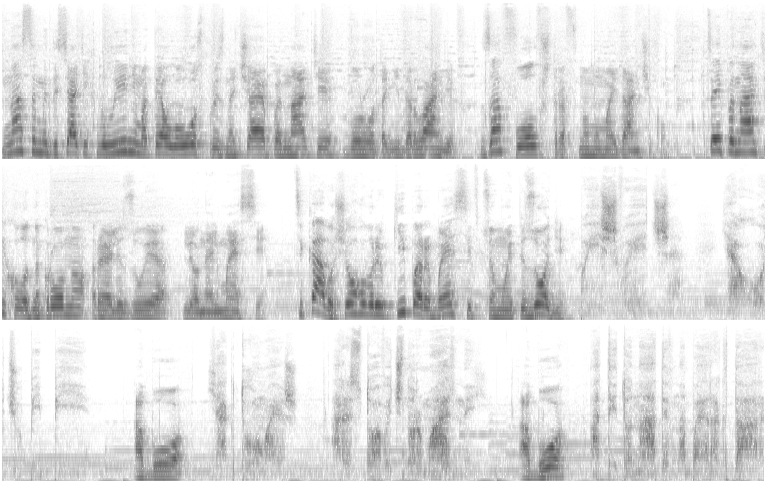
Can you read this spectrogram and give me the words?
На 70-й хвилині Матео Лоос призначає пенальті ворота Нідерландів за фол в штрафному майданчику. Цей пенальті холоднокровно реалізує Ліонель Мессі. Цікаво, що говорив кіпер Мессі в цьому епізоді. Пий швидше, я хочу піпі. Або як думаєш, Арестович нормальний? Або А ти донатив на Байрактари.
